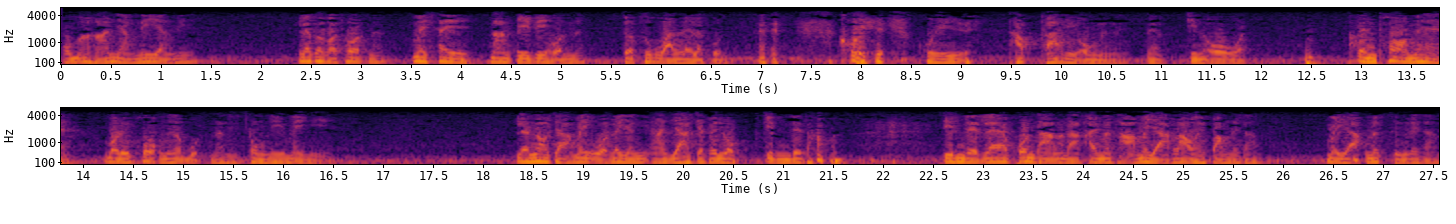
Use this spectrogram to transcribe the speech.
ผมอาหารอย่างนี้อย่างนี้ แล้วก็ขอโทษนะ ไม่ใช่นานปีดีหนนะเกือบทุกวันเลยล่ะคุณ คุย คุยทับพระอีกองหนึ่งเนี่ย กินโอ้อวด เป็นพ่อแม่บริโภคเนื้อบุตรนั้น ตรงนี้ไม่มี แล้วนอกจากไม่อวดแล้วยังอยากจะไปหลบกินด้ทั้งกินเด็ดแล้วพ้นทางกระดาใครมาถามไม่อยากเล่าให้ฟังเลยทั้งไม่อยากนึกถึงเลยทั้ง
